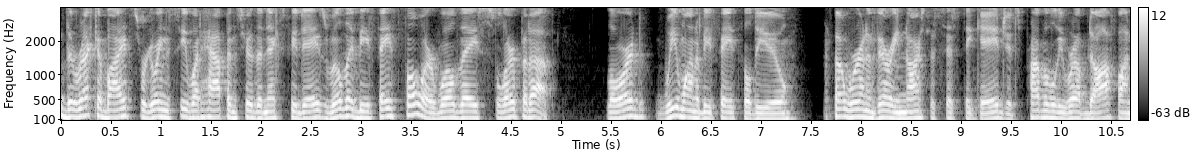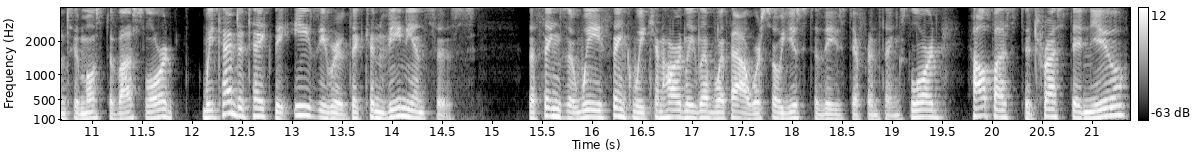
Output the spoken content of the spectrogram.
the Rechabites, we're going to see what happens here the next few days. Will they be faithful or will they slurp it up? Lord, we want to be faithful to you, but we're in a very narcissistic age. It's probably rubbed off onto most of us, Lord. We tend to take the easy route, the conveniences, the things that we think we can hardly live without. We're so used to these different things. Lord, help us to trust in you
